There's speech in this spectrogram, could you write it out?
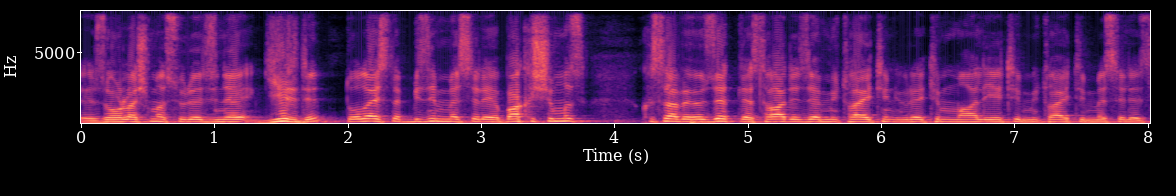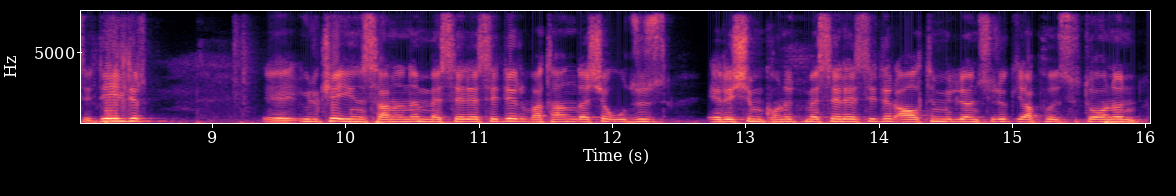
e, zorlaşma sürecine girdi. Dolayısıyla bizim meseleye bakışımız kısa ve özetle sadece müteahhitin üretim maliyeti müteahhitin meselesi değildir. E, ülke insanının meselesidir. Vatandaşa ucuz erişim konut meselesidir. 6 milyon çürük yapı stoğunun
